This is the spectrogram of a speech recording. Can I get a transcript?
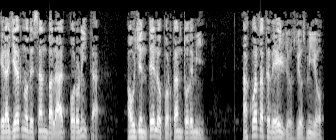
era yerno de San Balad Oronita. Ahuyentélo por tanto de mí. Acuérdate de ellos, Dios mío,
